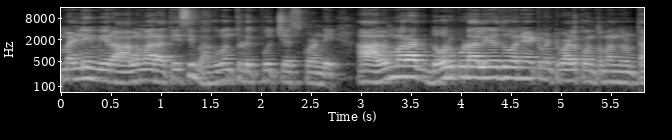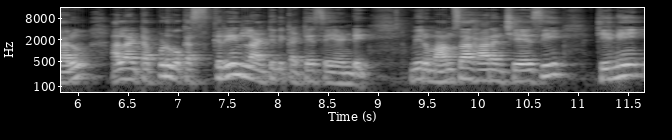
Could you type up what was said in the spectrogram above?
మళ్ళీ మీరు అల్మారా తీసి భగవంతుడికి పూజ చేసుకోండి. ఆ అల్మారా డోర్ కూడా లేదు అనేటువంటి వాళ్ళు కొంతమంది ఉంటారు. అలాంటప్పుడు ఒక స్క్రీన్ లాంటిది కట్టేసేయండి. మీరు మాంసాహారం చేసి తిని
